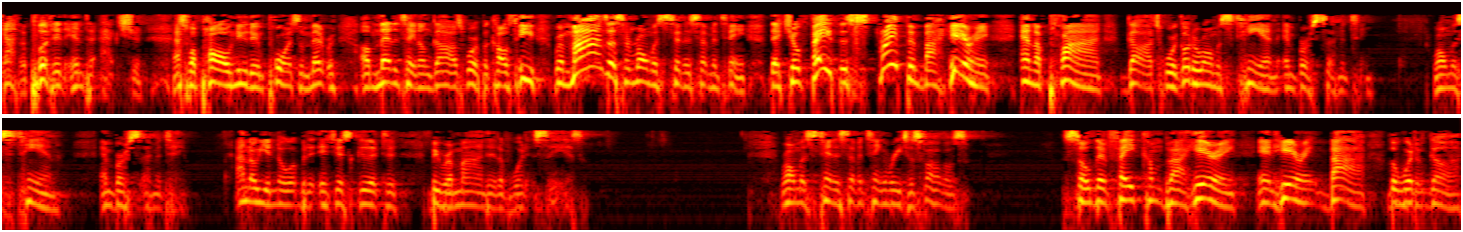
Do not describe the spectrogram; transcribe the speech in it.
Got to put it into action. That's why Paul knew the importance of, med- of meditating on God's word because he reminds us in Romans 10 and 17 that your faith is strengthened by hearing and applying God's word. Go to Romans 10 and verse 17. Romans 10 and verse 17. I know you know it, but it's just good to be reminded of what it says. Romans 10 and 17 reads as follows. So that faith comes by hearing and hearing by the word of God.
